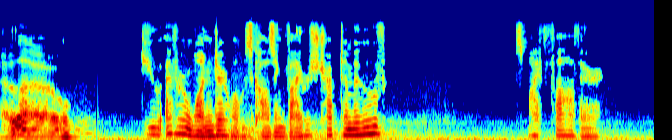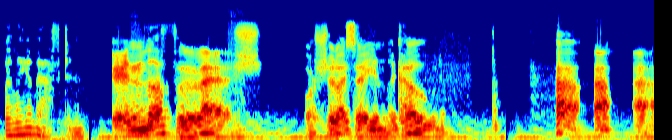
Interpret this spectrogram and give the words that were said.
Hello. Do you ever wonder what was causing Virus Trap to move? It's my father. William Afton. In the flesh. Or should I say in the code? Ha ha ha.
